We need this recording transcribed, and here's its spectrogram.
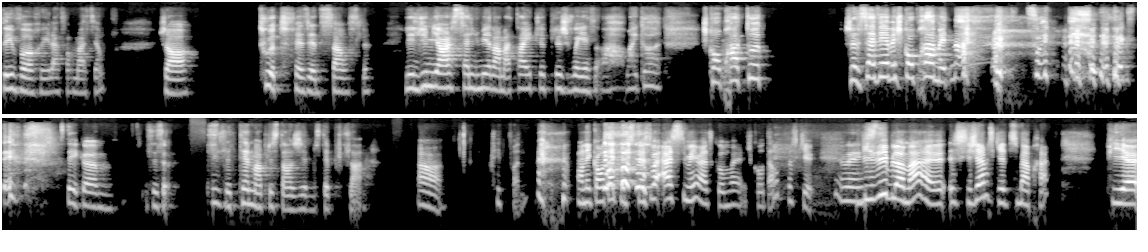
dévoré la formation. Genre, tout faisait du sens. Là. Les lumières s'allumaient dans ma tête. Là, puis là, je voyais ça. Oh my God, je comprends tout. Je le savais, mais je comprends maintenant. C'était comme. C'est ça. C'était tellement plus tangible, c'était plus clair. Ah, c'est fun. On est content que tu te sois assumée. En tout cas, moi, je suis contente parce que visiblement, euh, j'aime ce que tu m'apprends. Puis, euh,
